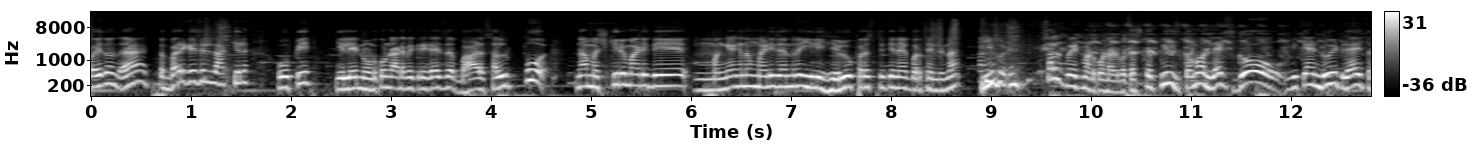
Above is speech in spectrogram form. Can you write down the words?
ಒಯ್ದೊಂದು ಬರ್ರಿ ಗೈಸ್ ಇಲ್ಲಿ ಹಾಕಿಲ್ಲ ಓಪಿ, ಇಲ್ಲಿ ನೋಡ್ಕೊಂಡು ಆಡ್ಬೇಕ್ರಿ ಗೈಸ್ ಭಾಳ ಸ್ವಲ್ಪ ನಾ ಮಶ್ಕಿರಿ ಮಾಡಿದೆ ಮಂಗ್ಯಾಂಗ ನಂಗೆ ಮಾಡಿದೆ ಅಂದ್ರೆ ಇಲ್ಲಿ ಹೇಳು ಪರಿಸ್ಥಿತಿನಾಗ ಬರ್ತೇನೆ ರೀ ನಾ. ಸ್ವಲ್ಪ ವೇಟ್ ಮಾಡ್ಕೊಂಡು ಆಡ್ಬೇಕಷ್ಟೇ please on let's go we can do it guys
